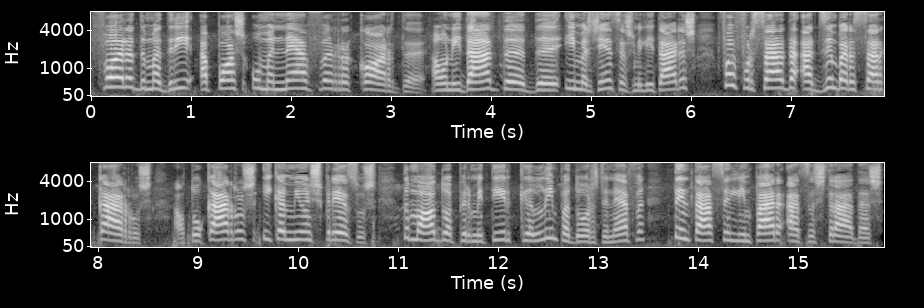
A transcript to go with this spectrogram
fora de Madrid após uma neve recorde. A unidade de emergências militares foi forçada a desembaraçar carros, autocarros e caminhões presos, de modo a permitir que limpadores de neve tentassem limpar as estradas.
